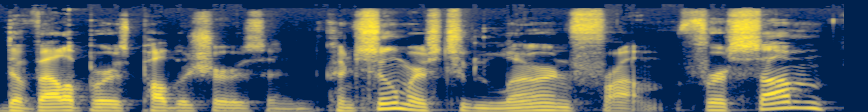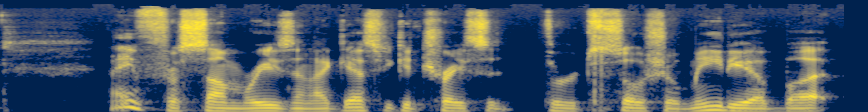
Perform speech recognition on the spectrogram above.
developers, publishers, and consumers to learn from. For some, not for some reason, I guess you could trace it through social media, but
